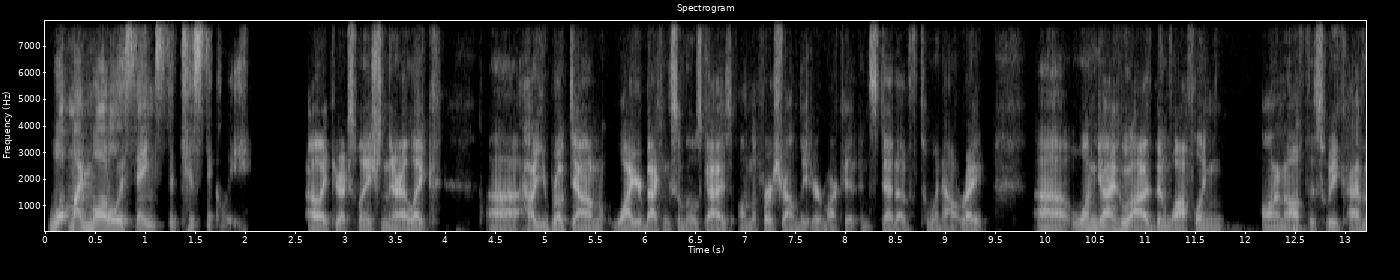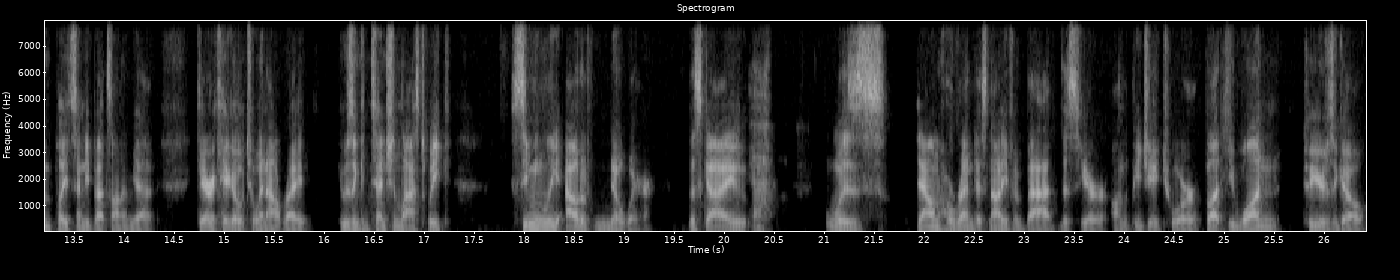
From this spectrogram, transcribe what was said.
what my model is saying statistically. I like your explanation there. I like uh, how you broke down why you're backing some of those guys on the first round leader market instead of to win outright. Uh, one guy who I've been waffling on and off this week, I haven't placed any bets on him yet. Garrick Higgo to win outright. He was in contention last week, seemingly out of nowhere. This guy yeah. was down horrendous, not even bad this year on the PGA Tour, but he won two years ago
